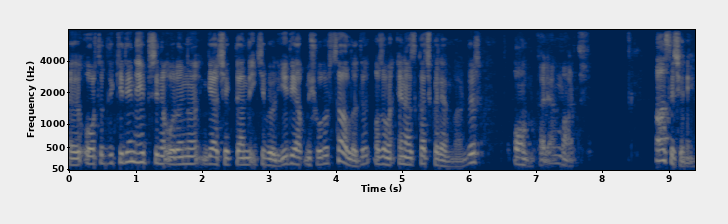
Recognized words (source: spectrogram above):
E, ortadakinin hepsine oranı gerçekten de 2 bölü 7 yapmış olur. Sağladı. O zaman en az kaç kalem vardır? 10 kalem vardır. A seçeneği.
